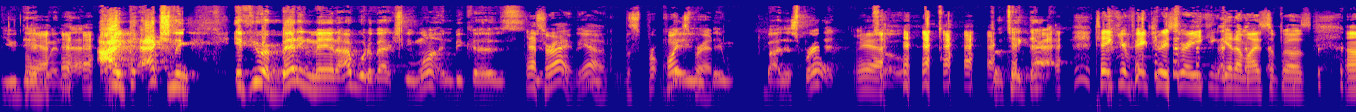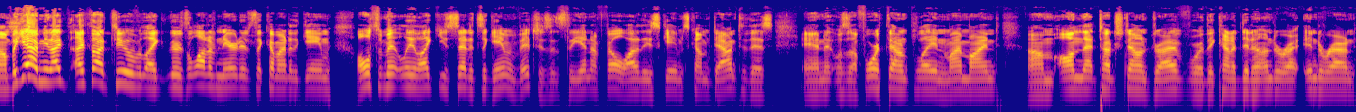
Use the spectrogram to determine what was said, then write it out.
You did yeah. win that. I actually, if you're a betting man, I would have actually won because that's right. Know, yeah, the sp- point they, spread. They, by the spread. Yeah. So, so take that. take your victories where you can get them, I suppose. Um, but yeah, I mean, I, I thought too, like, there's a lot of narratives that come out of the game. Ultimately, like you said, it's a game of inches. It's the NFL. A lot of these games come down to this. And it was a fourth down play in my mind um, on that touchdown drive where they kind of did an under end around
